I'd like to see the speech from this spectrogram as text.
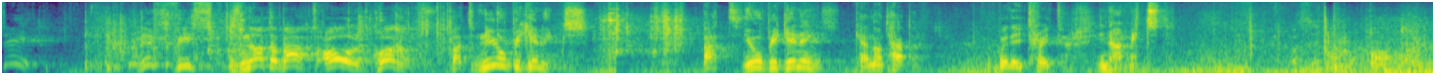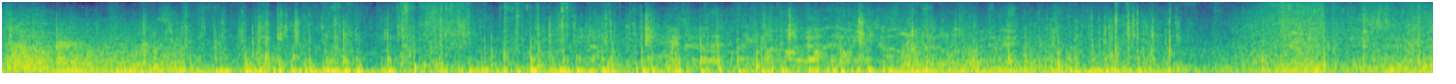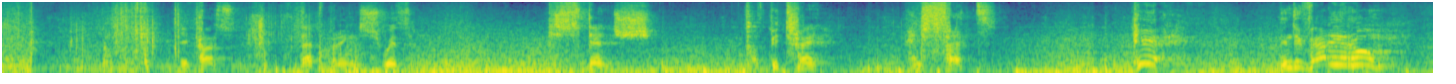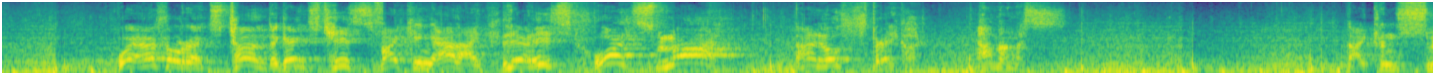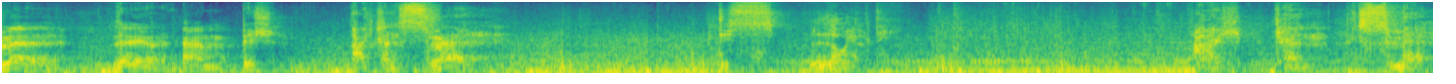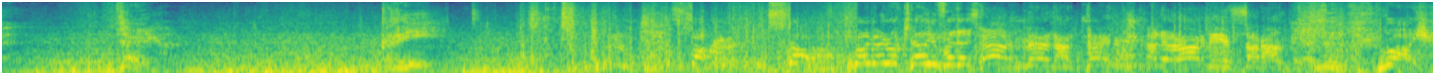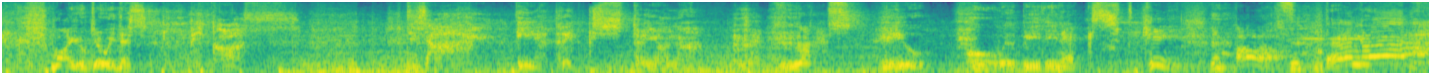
See, this feast is not about old quarrels, but new beginnings. But new beginnings cannot happen with a traitor in our midst. A person that brings with the stench of betrayal and threat. Here, in the very room where Ethelred turned against his Viking ally, there is once more an oathbreaker among us. I can smell their ambition. I can smell disloyalty. I can smell their greed. Stop! Stop! My men will kill you for this! Your men are dead, and your army is surrounded. Why? Why are you doing this? Because it I, not you, who will be the next king of England!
